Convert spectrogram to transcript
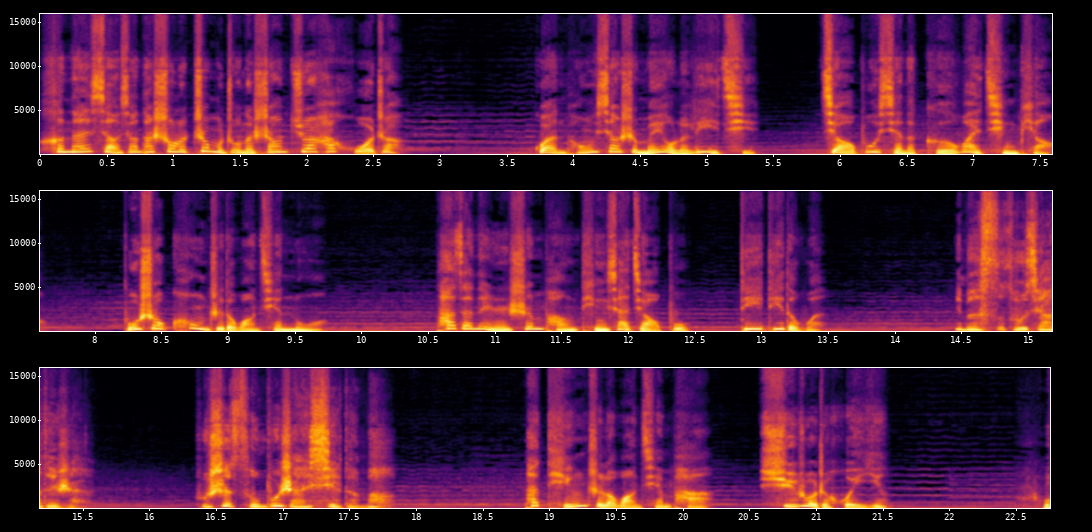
很难想象他受了这么重的伤居然还活着。管彤像是没有了力气，脚步显得格外轻飘，不受控制地往前挪。他在那人身旁停下脚步，低低地问。你们司徒家的人，不是从不染血的吗？他停止了往前爬，虚弱着回应：“我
